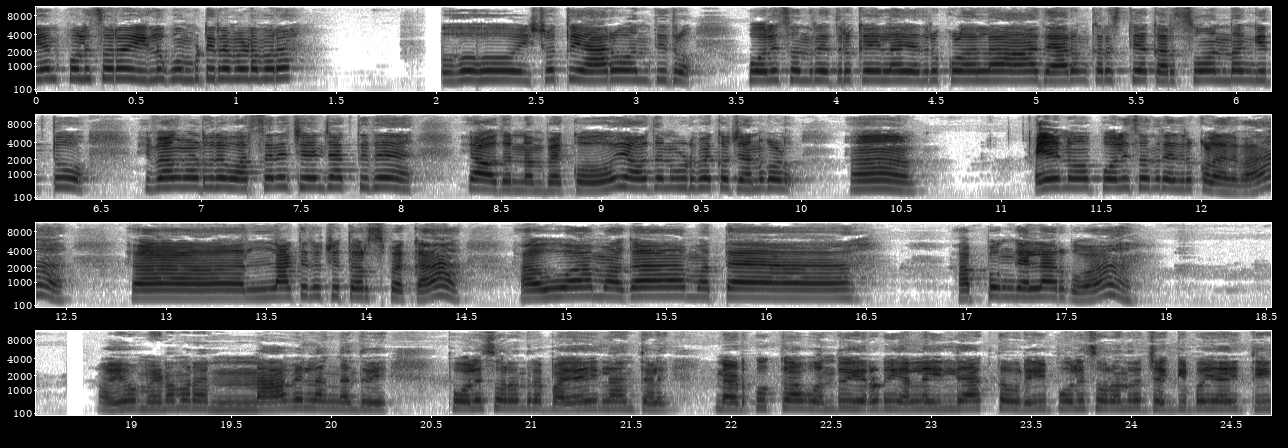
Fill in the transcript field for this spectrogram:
ಏನು ಪೊಲೀಸರ, ಇಲ್ಲಿಗೆ ಬಂದ್ಬಿಟ್ಟಿರ ಮೇಡಮರ ಓಹೋ, ಇಷ್ಟೊತ್ತು ಯಾರು ಅಂತಿದ್ರು. ಪೊಲೀಸ್ ಅಂದ್ರೆ ಎದುರು ಕೈಲ್ಲ ಎದುರುಕೊಳ್ಳಲ್ಲ ಅದು ಯಾರನ್ನು ಕರೆಸ್ತೀಯ, ಕರೆಸು ಅಂದಂಗಿತ್ತು. ಇವಾಗ ನೋಡಿದ್ರೆ ವರ್ಷನೇ ಚೇಂಜ್ ಆಗ್ತಿದೆ. ಯಾವುದನ್ನು ನಂಬಬೇಕು ಯಾವುದನ್ನು ಬಿಡ್ಬೇಕು ಜನಗಳು. ಹಾಂ. ಏನು, ಪೊಲೀಸ್ ಅಂದರೆ ಎದುರುಕೊಳ್ಳಲ್ವಾ ಲಾಟಿ ರುಚಿ ತೋರಿಸ್ಬೇಕಾ? ಅವ್ವ, ಮಗ ಮತ್ತು ಅಪ್ಪಂಗೆಲ್ಲರಿಗೂ ಅಯ್ಯೋ ಮೇಡಮ್ ಅವ್ರ, ನಾವೆಲ್ಲ ಹಂಗಂದ್ವಿ. ಪೊಲೀಸರು ಅಂದ್ರೆ ಭಯ ಇಲ್ಲ ಅಂತೇಳಿ. ನಡ್ಕಕ್ಕ ಒಂದು, ಎರಡು ಎಲ್ಲ ಇಲ್ಲೇ ಆಗ್ತಾವ್ರಿ. ಪೊಲೀಸರು ಅಂದ್ರೆ ಜಗ್ಗಿ ಭಯ ಐತಿ.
